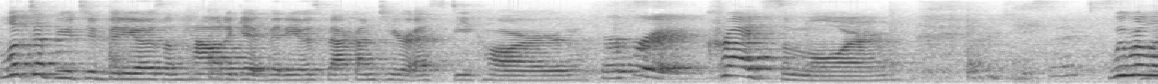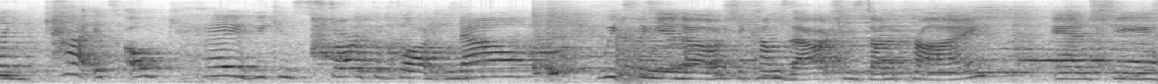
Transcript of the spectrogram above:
looked up YouTube videos on how to get videos back onto your SD card, For free. cried some more. We were like, Kat, it's okay. We can start the vlog now. Weeks thing you know, she comes out, she's done crying, and she's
